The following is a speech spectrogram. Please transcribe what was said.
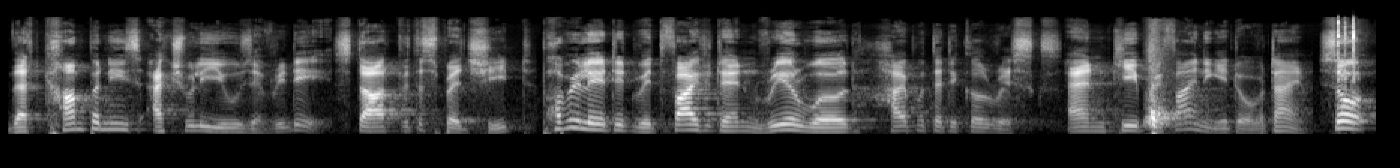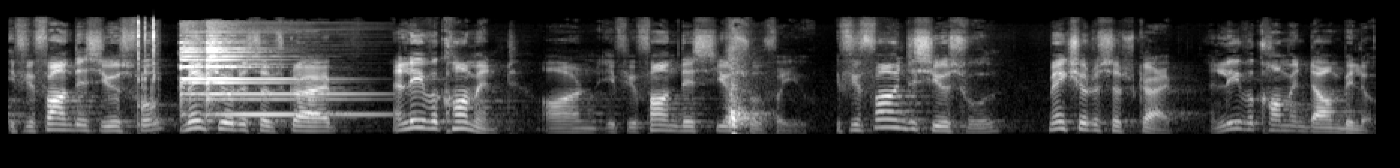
that companies actually use every day. Start with a spreadsheet, populate it with 5 to 10 real world hypothetical risks, and keep refining it over time. So, if you found this useful, make sure to subscribe and leave a comment on if you found this useful for you. If you found this useful, make sure to subscribe and leave a comment down below.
